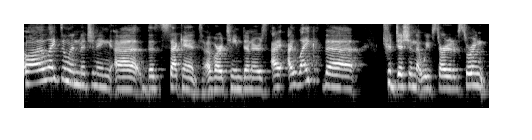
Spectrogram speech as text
Well, I like DeLynn mentioning uh, the second of our team dinners. I, I like the tradition that we've started of storing,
